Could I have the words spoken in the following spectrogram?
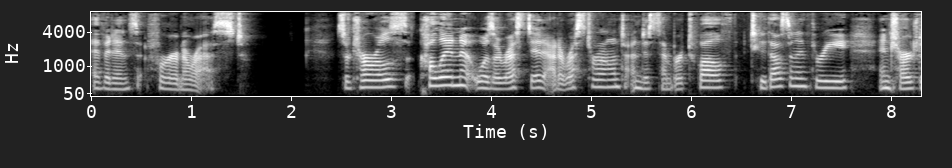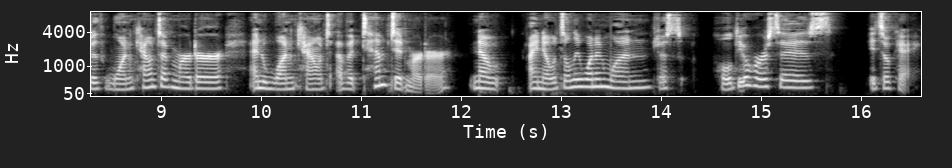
evidence for an arrest. So Charles Cullen was arrested at a restaurant on December 12th, 2003, and charged with one count of murder and one count of attempted murder. Now, I know it's only one and one. Just hold your horses. It's okay.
